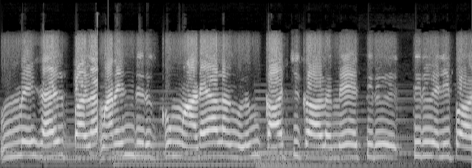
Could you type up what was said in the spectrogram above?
உண்மைகள் பல மறைந்திருக்கும் அடையாளங்களும் காட்சி காலமே திரு திருவெளிப்பாடு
